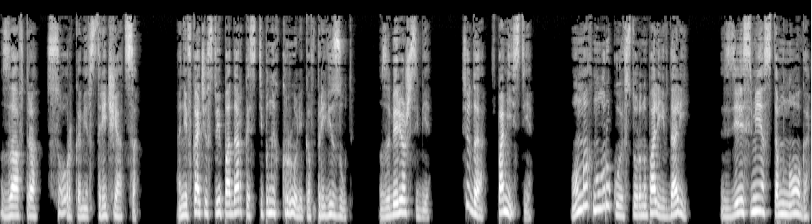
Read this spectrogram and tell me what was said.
завтра с орками встречаться. Они в качестве подарка степных кроликов привезут. Заберешь себе. Сюда, в поместье». Он махнул рукой в сторону полей вдали. «Здесь места много,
